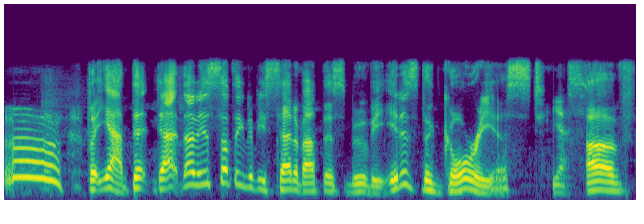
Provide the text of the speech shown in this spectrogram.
But yeah, that, that that is something to be said about this movie. It is the goriest Yes. of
